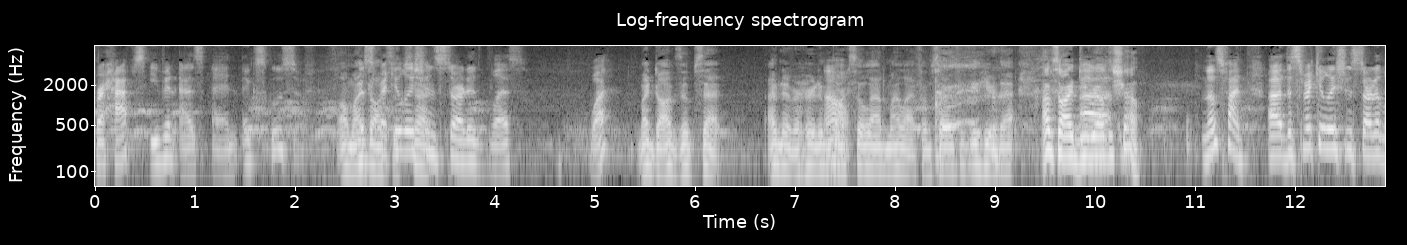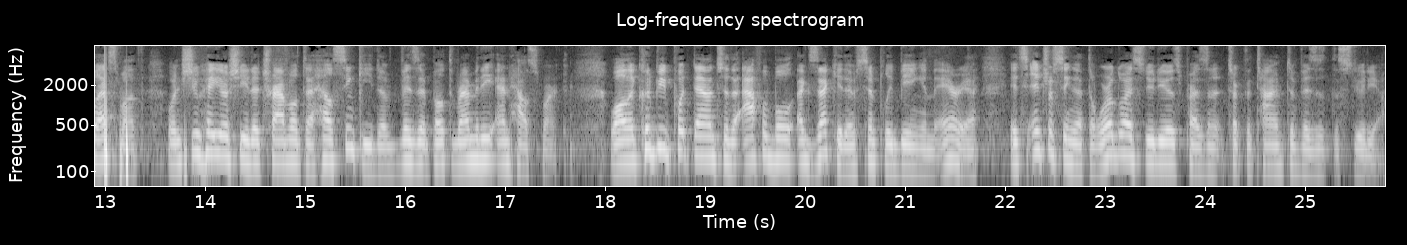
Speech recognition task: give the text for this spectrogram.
perhaps even as an exclusive. Oh, my the dog's speculation upset. started less. What? My dog's upset. I've never heard him Oh. bark so loud in my life. I'm sorry if you could hear that. I'm sorry, derailed uh, the show. It's fine. Uh, the speculation started last month when Shuhei Yoshida traveled to Helsinki to visit both Remedy and Housemarque. While it could be put down to the affable executive simply being in the area, it's interesting that the Worldwide Studios president took the time to visit the studio,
